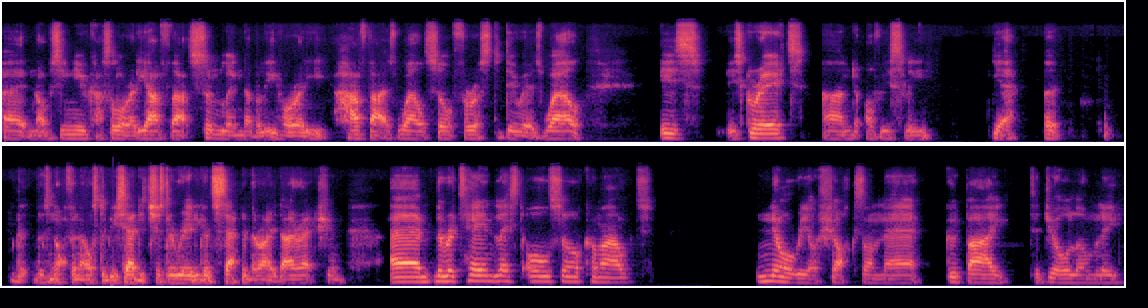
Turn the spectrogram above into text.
uh, and obviously newcastle already have that. Sunderland i believe already have that as well. So for us to do it as well is is great. And obviously yeah uh, th- there's nothing else to be said. It's just a really good step in the right direction. Um, the retained list also come out. No real shocks on there. Goodbye to joe lumley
